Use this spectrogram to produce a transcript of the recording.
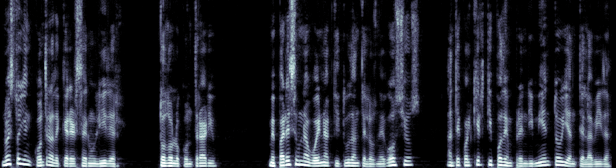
No estoy en contra de querer ser un líder, todo lo contrario. Me parece una buena actitud ante los negocios, ante cualquier tipo de emprendimiento y ante la vida.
